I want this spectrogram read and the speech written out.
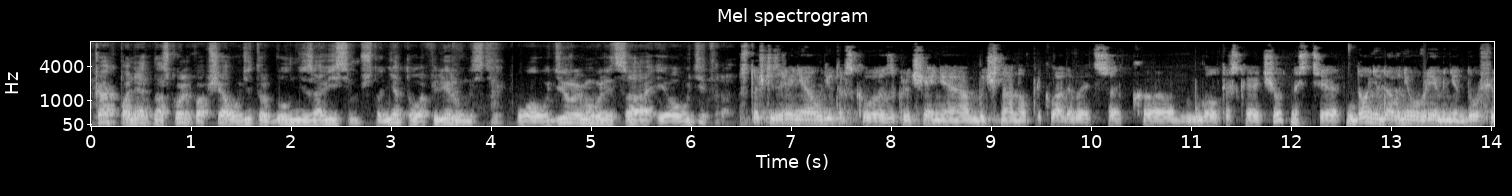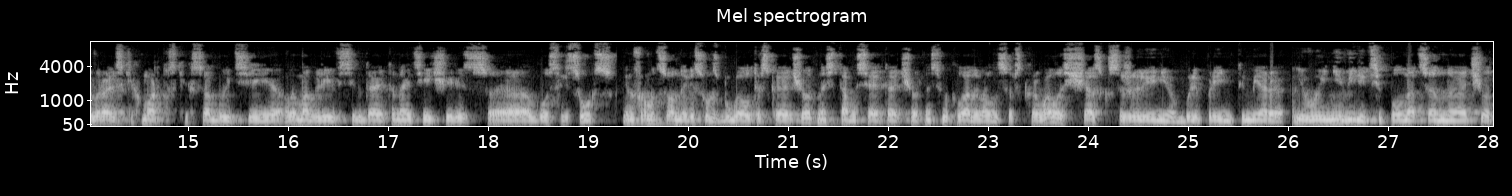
как понять, насколько вообще аудитор был независим, что нет аффилированности у аудируемого лица и аудитора. С точки зрения аудиторского заключения, обычно оно прикладывается к бухгалтерской отчетности. До недавнего времени, до февральских, мартовских событий, вы могли всегда это найти через э, госресурс, информационный ресурс бухгалтерская отчетность. Там вся эта отчетность выкладывалась и раскрывалась. Сейчас, к сожалению, были приняты меры, и вы не видите полноценную отчетность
